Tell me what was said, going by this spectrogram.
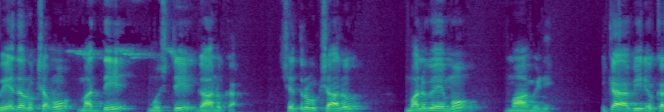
వేద వృక్షము మద్ది ముష్టి గానుక. శత్రువృక్షాలు మలువేము మామిడి. ఇక వీరి యొక్క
